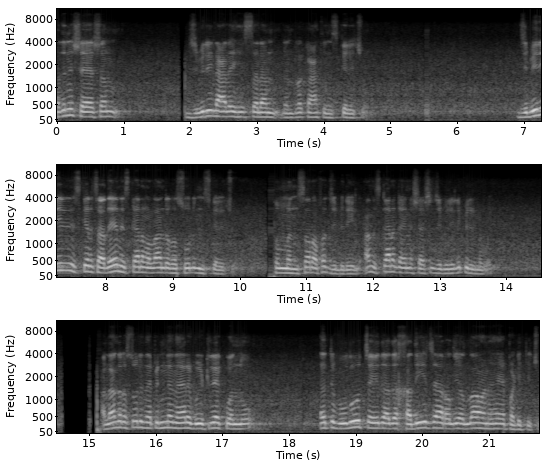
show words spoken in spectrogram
അതിനുശേഷം ജിബിലിൽ അലഹിസ്സലാം രണ്ടരക്കാലത്ത് നിസ്കരിച്ചു. ജിബിലിൽ നിസ്കരിച്ച അതേ നിസ്കാരം അള്ളാഹിന്റെ റസൂലും നിസ്കരിച്ചു. തുമ്മൻ സറഫ ജിബിലിയിൽ ആ നിസ്കാരം കഴിഞ്ഞ ശേഷം ജിബിലിയിൽ പിരിഞ്ഞുപോയി. അള്ളാഹിന്റെ റസൂൽ പിന്നെ നേരെ വീട്ടിലേക്ക് വന്നു. എന്നിട്ട് വുദു ചെയ്ത് അത് ഖദീജ റലി അള്ളാഹുനഹയെ പഠിപ്പിച്ചു.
